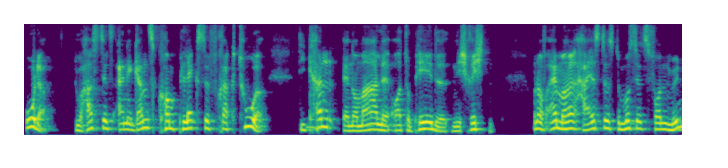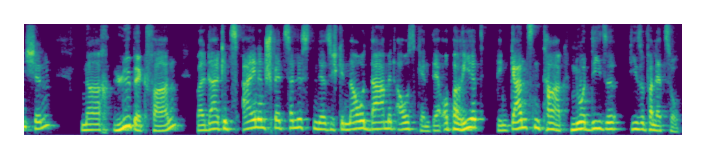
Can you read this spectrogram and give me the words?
Oder du hast jetzt eine ganz komplexe Fraktur, die kann der normale Orthopäde nicht richten. Und auf einmal heißt es, du musst jetzt von München nach Lübeck fahren, weil da gibt es einen Spezialisten, der sich genau damit auskennt. Der operiert den ganzen Tag nur diese, diese Verletzung.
